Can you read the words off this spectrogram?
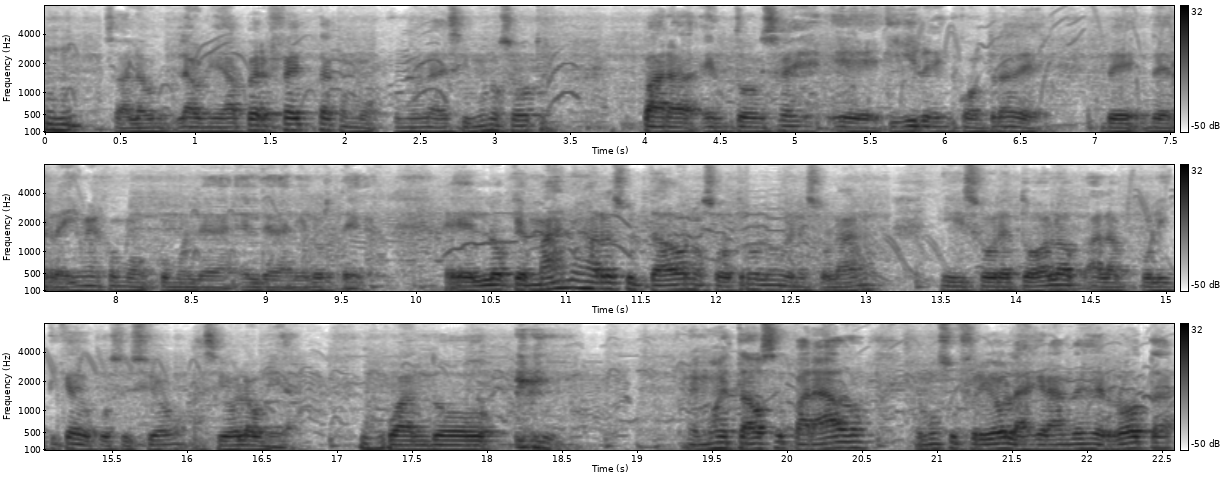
o sea, la, unidad perfecta, como, como la decimos nosotros, para entonces eh, ir en contra de, de, régimen como, como el, de, Daniel Ortega. Eh, lo que más nos ha resultado a nosotros los venezolanos y sobre todo a la, a la política de oposición ha sido la unidad. Cuando hemos estado separados, hemos sufrido las grandes derrotas,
